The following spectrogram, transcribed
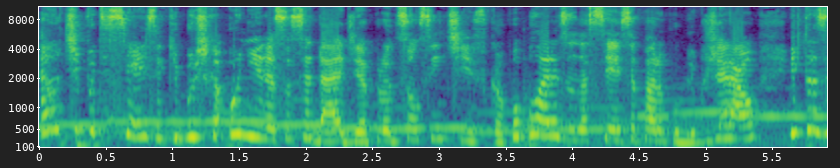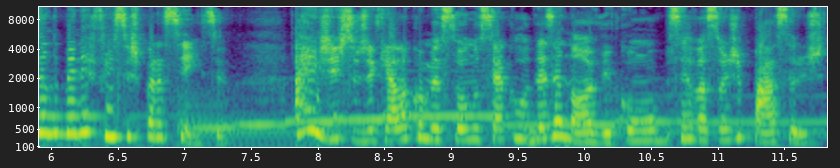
É um tipo de ciência que busca unir a sociedade e a produção científica, popularizando a ciência para o público geral e trazendo benefícios para a ciência. Há registros de que ela começou no século XIX com observações de pássaros,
